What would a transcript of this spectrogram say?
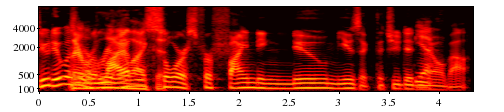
Dude, it was I a really reliable liked it. source for finding new music that you didn't Yeah. know about.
